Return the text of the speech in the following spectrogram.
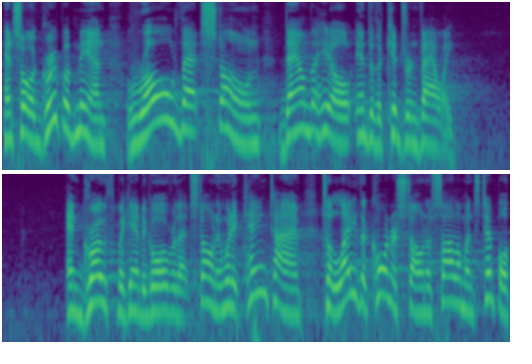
And so a group of men rolled that stone down the hill into the Kidron Valley. And growth began to go over that stone. And when it came time to lay the cornerstone of Solomon's temple,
